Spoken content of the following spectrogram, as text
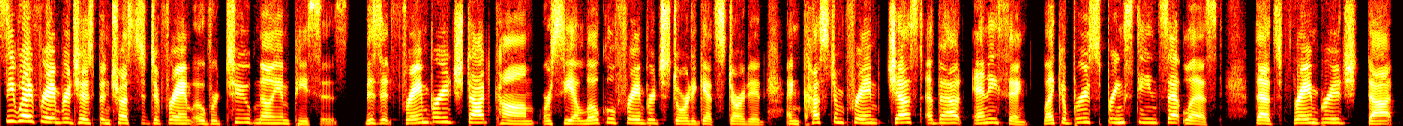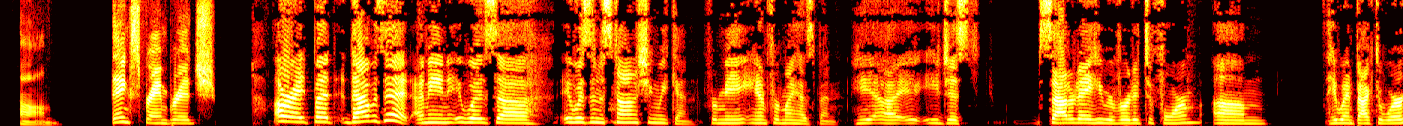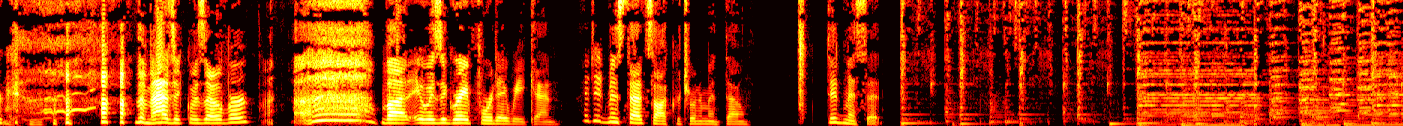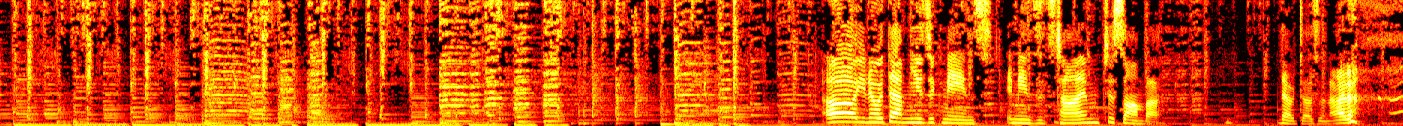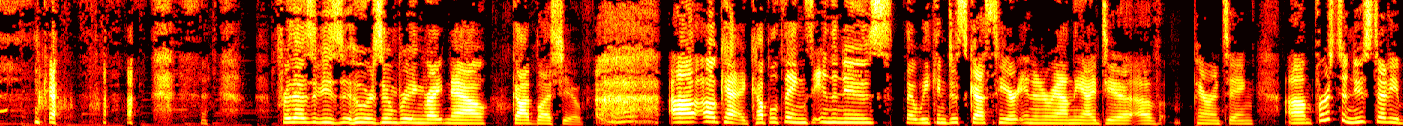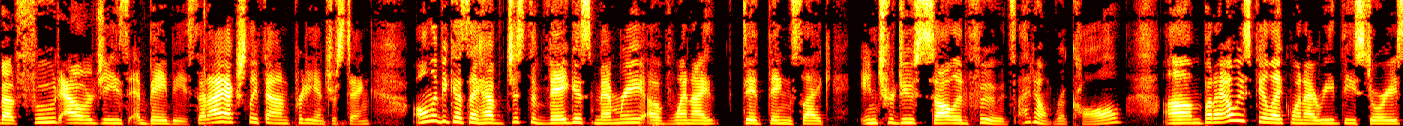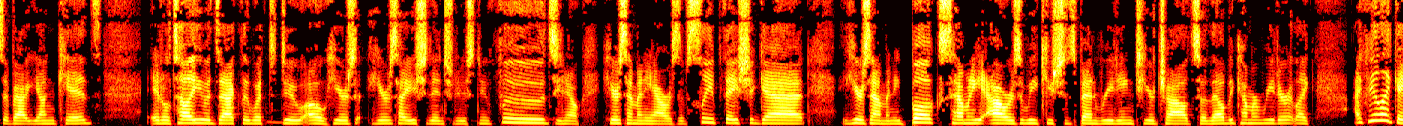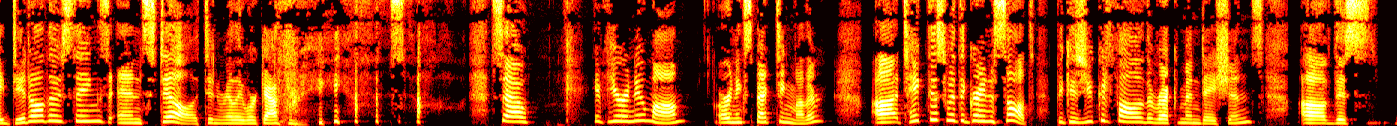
See why Framebridge has been trusted to frame over 2 million pieces. Visit framebridge.com or see a local Framebridge store to get started and custom frame just about anything, like a Bruce Springsteen set list. That's framebridge.com. Thanks, Framebridge. All right, but that was it. I mean, it was uh it was an astonishing weekend for me and for my husband. He uh he just Saturday he reverted to form. Um he went back to work. the magic was over. but it was a great 4-day weekend. I did miss that soccer tournament though. Did miss it. Oh, you know what that music means? It means it's time to samba. No, it doesn't. I don't. For those of you who are Zooming right now, God bless you. Uh, okay, a couple things in the news that we can discuss here in and around the idea of parenting. Um, first, a new study about food allergies and babies that I actually found pretty interesting, only because I have just the vaguest memory of when I did things like introduce solid foods. I don't recall. Um, but I always feel like when I read these stories about young kids, it'll tell you exactly what to do. Oh, here's here's how you should introduce new foods. You know, here's how many hours of sleep they should get. Here's how many books, how many hours a week you should spend reading to your child so they'll become a reader. Like I feel like I did all those things and still it didn't really work out for me. so, so if you're a new mom or an expecting mother, uh, take this with a grain of salt because you could follow the recommendations of this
